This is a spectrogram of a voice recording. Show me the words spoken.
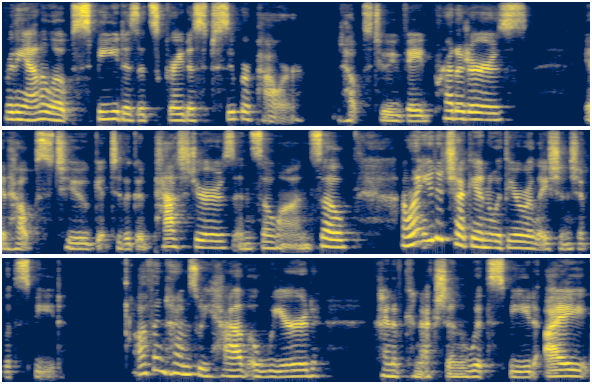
for the antelope, speed is its greatest superpower. It helps to evade predators. It helps to get to the good pastures and so on. So I want you to check in with your relationship with speed oftentimes we have a weird kind of connection with speed. I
